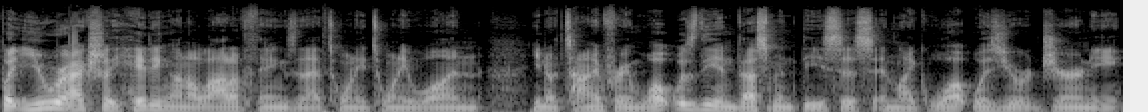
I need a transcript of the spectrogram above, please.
But you were actually hitting on a lot of things in that 2021 you know time frame. What was the investment thesis and like what was your journey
